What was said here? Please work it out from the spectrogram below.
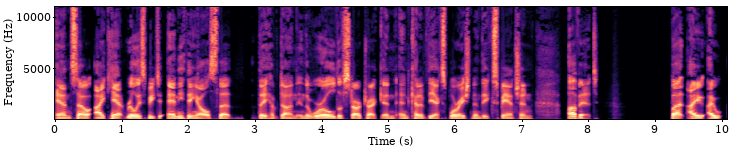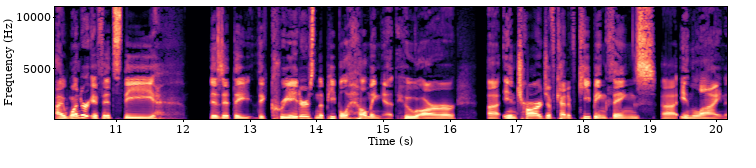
And so I can't really speak to anything else that they have done in the world of Star Trek and and kind of the exploration and the expansion of it. But I I I wonder if it's the is it the the creators and the people helming it who are uh, in charge of kind of keeping things uh, in line,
